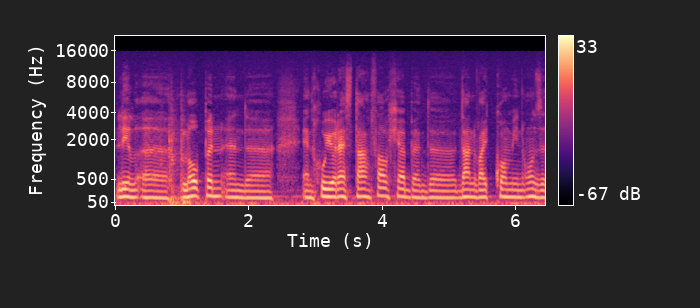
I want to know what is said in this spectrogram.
Lille lopen en, en goede restaanval hebben. En dan wij komen in onze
